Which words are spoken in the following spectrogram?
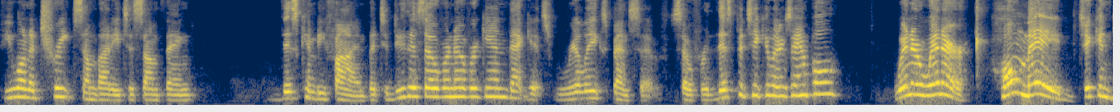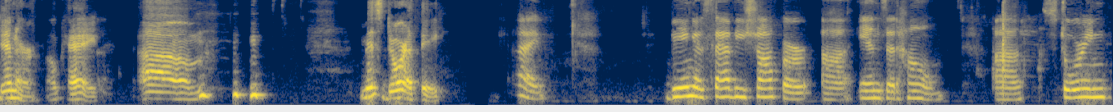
if you want to treat somebody to something, this can be fine. But to do this over and over again, that gets really expensive. So for this particular example, winner, winner, homemade chicken dinner. Okay. Um, Miss Dorothy. Hi being a savvy shopper uh, ends at home. Uh, storing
